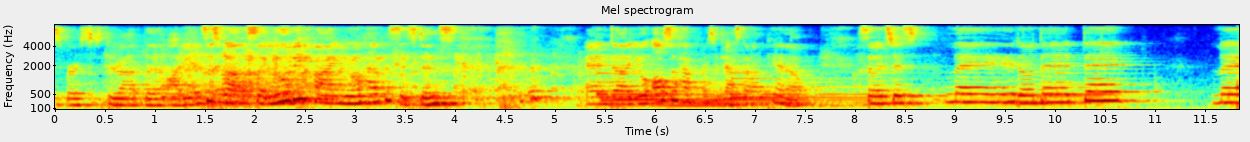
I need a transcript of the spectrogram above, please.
dispersed throughout the audience as well. So you'll be fine. You will have assistance. and uh, you'll also have Professor Jascott on piano. So it's just le do de de le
